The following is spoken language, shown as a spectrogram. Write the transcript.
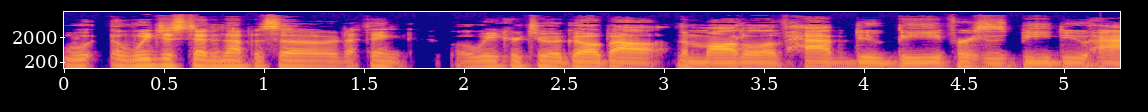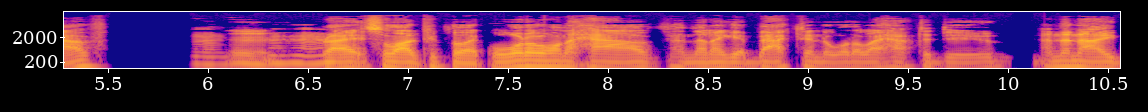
w- we just did an episode, I think a week or two ago, about the model of have, do, be versus be, do, have. Mm-hmm. Right. So a lot of people are like, well, what do I want to have? And then I get backed into what do I have to do? And then I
